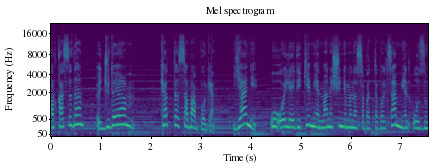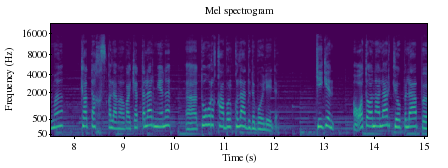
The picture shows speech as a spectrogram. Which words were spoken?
orqasidan judayam katta sabab bo'lgan. Ya'ni u o'ylaydiki men mana shunday munosabatda bo'lsam men o'zimni katta his qilaman va kattalar meni e, to'g'ri qabul qiladi deb o'ylaydi. Keyin e, ota onalar ko'plab e,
